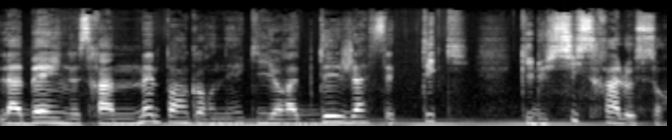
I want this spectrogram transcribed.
l'abeille ne sera même pas encore née, qu'il y aura déjà cette tique qui lui cissera le sang.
